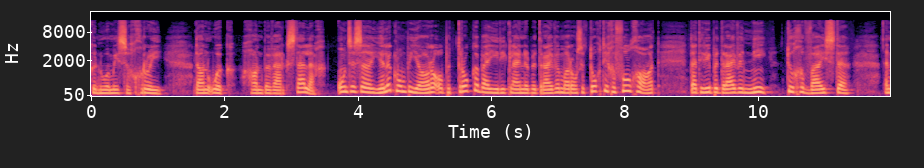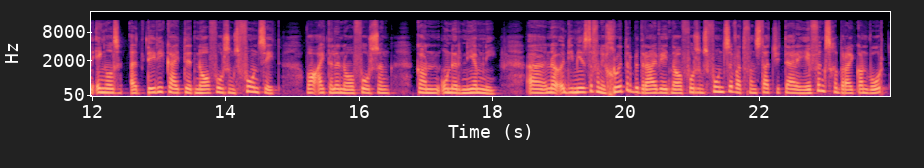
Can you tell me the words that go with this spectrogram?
ekonomiese groei dan ook gaan bewerkstellig. Ons is 'n hele klompie jare al betrokke by hierdie kleiner bedrywe, maar ons het tog die gevoel gehad dat hierdie bedrywe nie toegewyde in Engels 'n dedicated navorsingsfonds het waaruit hulle navorsing kan onderneem nie. Uh nou die meeste van die groter bedrywe het navorsingsfondse wat van statutêre heffings gebruik kan word,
